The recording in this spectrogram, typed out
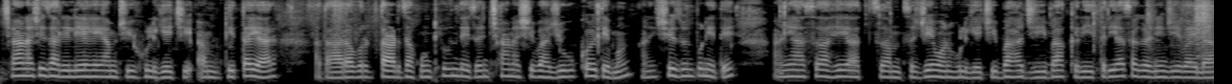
छान अशी झालेली आहे आमची हुलग्याची आमटी तयार. आता आरावर ताट झाकून ठेवून द्यायचं आणि छान अशी भाजी उकळते मग आणि शिजून पण येते. आणि असं आहे आजचं आमचं जेवण हुलग्याची भाजी भाकरी तर या सगळ्यांनी जेवायला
